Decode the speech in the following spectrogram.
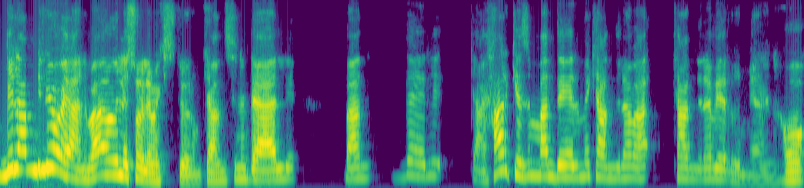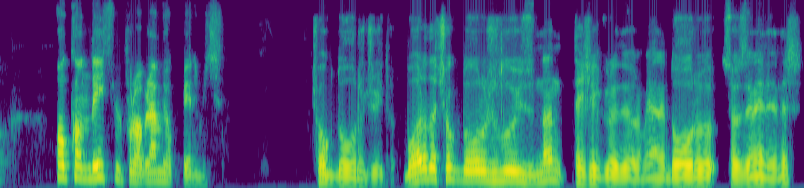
bilen biliyor yani. Ben öyle söylemek istiyorum. Kendisini değerli. Ben değeri yani herkesin ben değerini kendine ver, kendine veririm yani. O o konuda hiçbir problem yok benim için. Çok doğrucuydu. Bu arada çok doğruculuğu yüzünden teşekkür ediyorum. Yani doğru söze ne denir?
